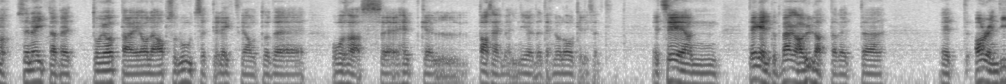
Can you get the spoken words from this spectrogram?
noh, see näitab, et Toyota ei ole absoluutselt elektriautode osas hetkel tasemel nii-öelda tehnoloogiliselt. et see on tegelikult väga üllatav, et et R'n'D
